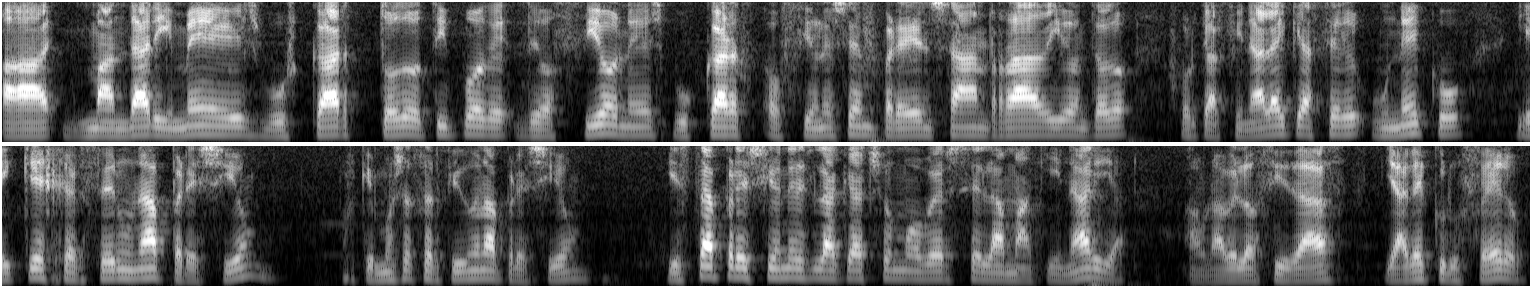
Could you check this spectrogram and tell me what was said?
a mandar emails, buscar todo tipo de, de, opciones, buscar opciones en prensa, en radio, en todo, porque al final hay que hacer un eco y hay que ejercer una presión, porque hemos ejercido una presión. Y esta presión es la que ha hecho moverse la maquinaria a una velocidad ya de crucero,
